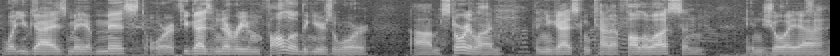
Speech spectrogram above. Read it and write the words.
what you guys may have missed, or if you guys have never even followed the Gears of War um, storyline, then you guys can kind of follow us and enjoy uh,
